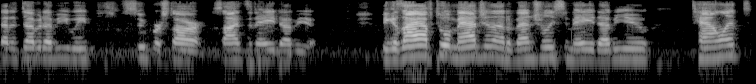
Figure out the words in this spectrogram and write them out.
that a WWE superstar signs an AEW. Because I have to imagine that eventually some AEW talent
